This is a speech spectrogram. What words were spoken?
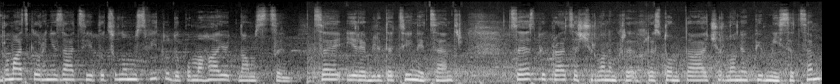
громадські організації по цілому світу допомагають нам з цим. Це і реабілітаційний центр, це співпраця з Червоним Хре- Хрестом та Червоним півмісяцем,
